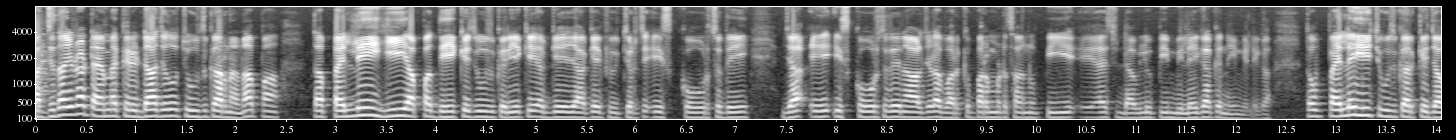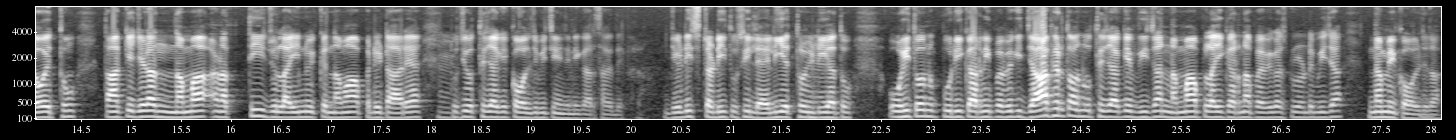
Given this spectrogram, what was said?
ਅੱਜ ਦਾ ਜਿਹੜਾ ਟਾਈਮ ਹੈ ਕੈਨੇਡਾ ਜਦੋਂ ਚੂਜ਼ ਕਰਨਾ ਨਾ ਆਪਾਂ ਤਾਂ ਪਹਿਲੇ ਹੀ ਆਪਾਂ ਦੇਖ ਕੇ ਚੂਜ਼ ਕਰੀਏ ਕਿ ਅੱਗੇ ਜਾ ਕੇ ਫਿਊਚਰ 'ਚ ਇਸ ਕੋਰਸ ਦੇ ਜਾਂ ਇਹ ਇਸ ਕੋਰਸ ਦੇ ਨਾਲ ਜਿਹੜਾ ਵਰਕ ਪਰਮਿਟ ਸਾਨੂੰ ਪੀ ਮਿਲੇਗਾ ਕਿ ਨਹੀਂ ਮਿਲੇਗਾ। ਤਾਂ ਉਹ ਪਹਿਲੇ ਹੀ ਚੂਜ਼ ਕਰਕੇ ਜਾਓ ਇੱਥੋਂ ਤਾਂ ਕਿ ਜਿਹੜਾ ਨਵਾਂ 29 ਜੁਲਾਈ ਨੂੰ ਇੱਕ ਨਵਾਂ ਅਪਡੇਟ ਆ ਰਿਹਾ ਤੁਸੀਂ ਉੱਥੇ ਜਾ ਕੇ ਕਾਲਜ ਵੀ ਚੇਂਜ ਨਹੀਂ ਕਰ ਸਕਦੇ ਫਿਰ। ਜਿਹੜੀ ਸਟੱਡੀ ਤੁਸੀਂ ਲੈ ਲਈ ਇੱਥੋਂ ਇੰਡੀਆ ਤੋਂ ਉਹੀ ਤੁਹਾਨੂੰ ਪੂਰੀ ਕਰਨੀ ਪਵੇਗੀ ਜਾਂ ਫਿਰ ਤੁਹਾਨੂੰ ਉੱਥੇ ਜਾ ਕੇ ਵੀਜ਼ਾ ਨਵਾਂ ਅਪਲਾਈ ਕਰਨਾ ਪਵੇਗਾ ਸਟੂਡੈਂਟ ਵੀਜ਼ਾ ਨਵੇਂ ਕਾਲਜ ਦਾ।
